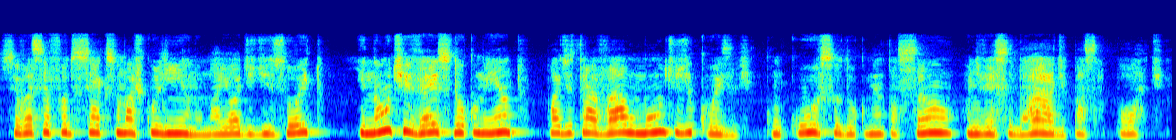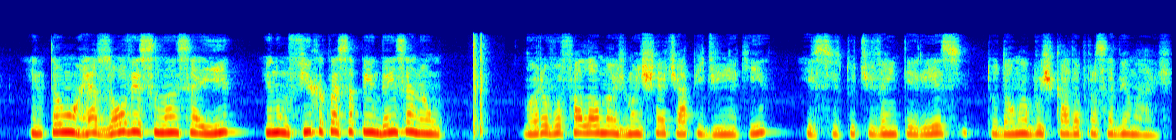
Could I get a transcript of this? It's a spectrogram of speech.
Se você for do sexo masculino, maior de 18, e não tiver esse documento, pode travar um monte de coisas: concurso, documentação, universidade, passaporte. Então resolve esse lance aí e não fica com essa pendência não. Agora eu vou falar umas manchetes rapidinho aqui e se tu tiver interesse, tu dá uma buscada para saber mais,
